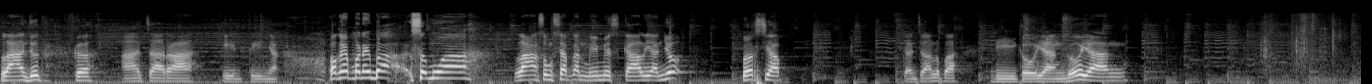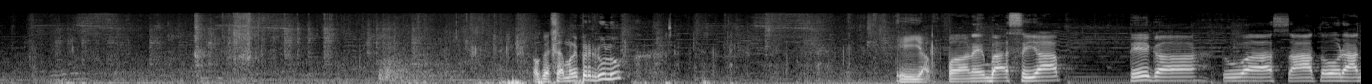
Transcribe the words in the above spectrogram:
lanjut ke acara intinya. Oke penembak semua langsung siapkan mimis kalian yuk bersiap dan jangan lupa digoyang-goyang. Oke, saya melipir dulu. Iya, penembak siap. 3, 2, 1, dan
